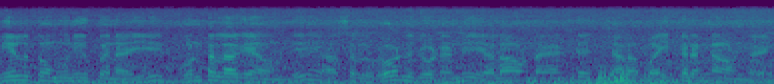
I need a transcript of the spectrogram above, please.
నీళ్ళతో మునిగిపోయినాయి. గుంటలాగే ఉంది. అసలు రోడ్లు చూడండి ఎలా ఉన్నాయంటే చాలా భయంకరంగా ఉన్నాయి.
